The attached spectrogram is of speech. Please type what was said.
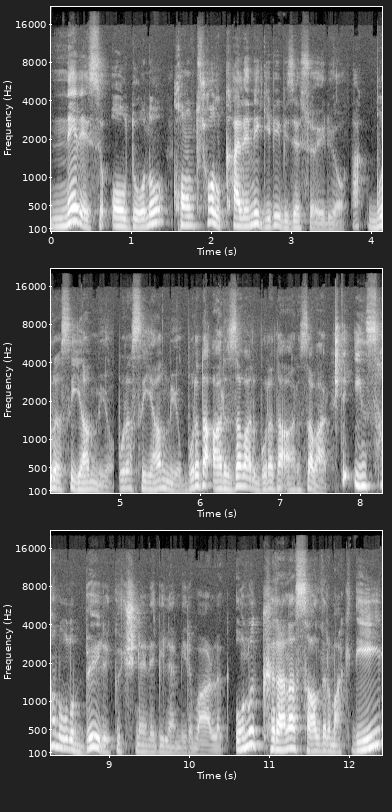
neresi olduğunu kontrol kalemi gibi bize söylüyor. Bak burası yanmıyor, burası yanmıyor, burada arıza var, burada arıza var. İşte insanoğlu böyle güçlenebilen bir varlık. Onu kırana saldırmak değil,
